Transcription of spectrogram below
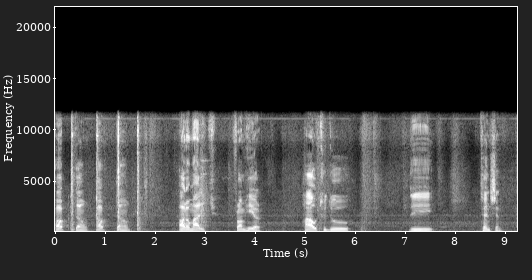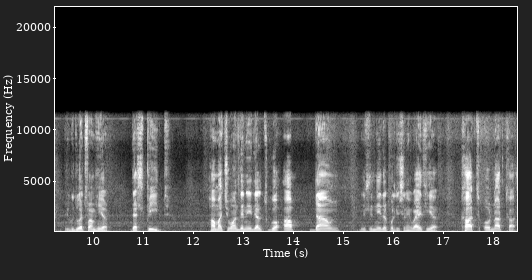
Up, down, up, down. Automatic from here. How to do the tension. You could do it from here. The speed. How much you want the needle to go up down this is needle positioning right here cut or not cut,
